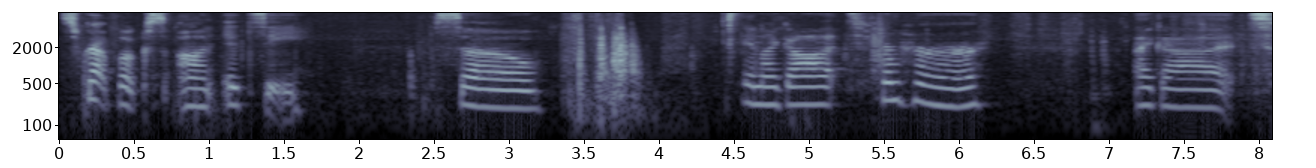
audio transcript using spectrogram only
scrapbooks on Etsy. So, and I got from her, I got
